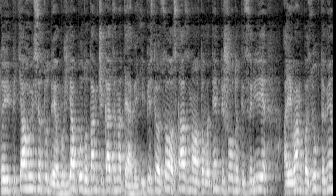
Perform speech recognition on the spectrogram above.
то і підтягуйся туди, бо ж я буду там чекати на тебе. І після цього сказаного, то Вадим пішов до піцерії А Іван Пазюк, то він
